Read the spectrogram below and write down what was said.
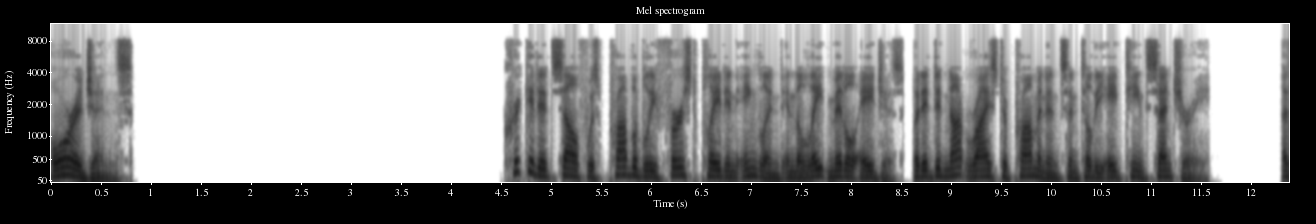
Origins Cricket itself was probably first played in England in the late Middle Ages, but it did not rise to prominence until the 18th century. A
